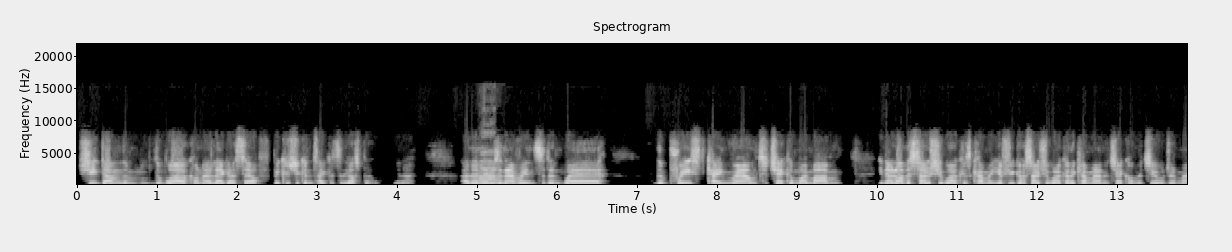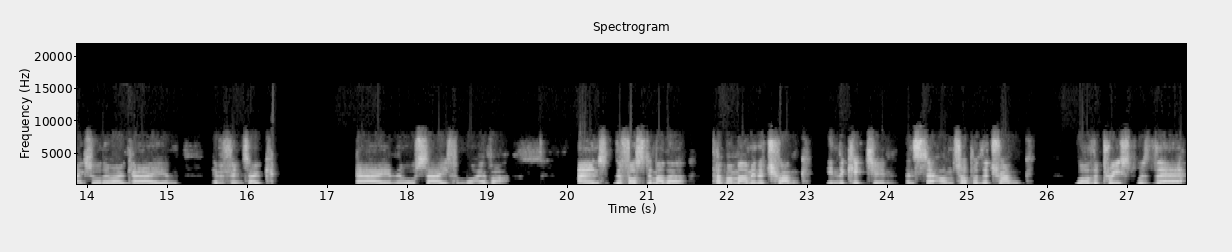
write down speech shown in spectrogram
she done the the work on her leg herself because she couldn't take her to the hospital, you know. And then wow. there was another incident where the priest came round to check on my mum. You know, like the social workers come. If you've got a social worker, they come around and check on the children, make sure they're mm-hmm. okay mm-hmm. and everything's okay, and they're all safe and whatever. And the foster mother put my mum in a trunk in the kitchen and sat on top of the trunk while the priest was there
